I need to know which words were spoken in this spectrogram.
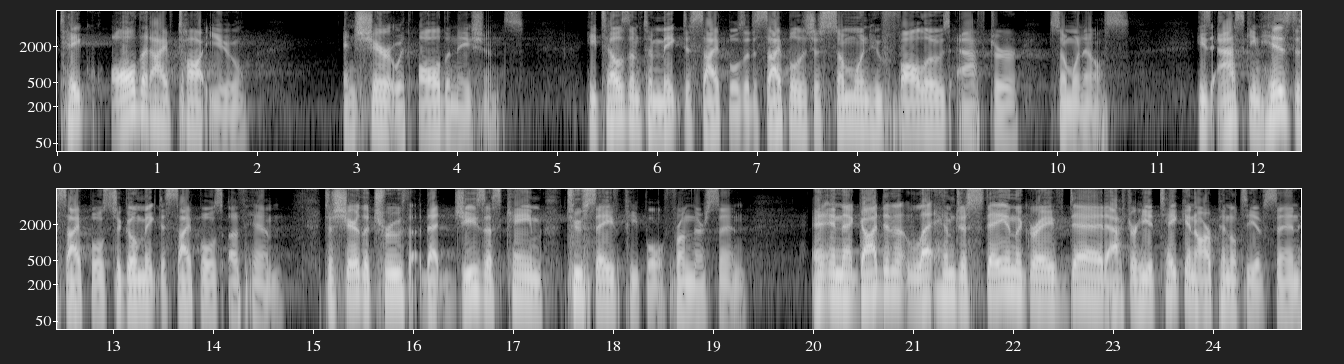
Take all that I've taught you and share it with all the nations. He tells them to make disciples. A disciple is just someone who follows after someone else. He's asking his disciples to go make disciples of him, to share the truth that Jesus came to save people from their sin and, and, that God didn't let him just stay in the grave dead after he had taken our penalty of sin,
